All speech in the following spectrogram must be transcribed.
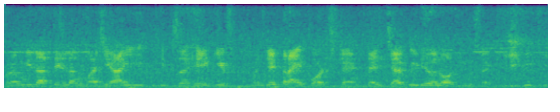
प्रमिला तेलंग माझी आई हिचं हे गिफ्ट म्हणजे ट्रायपॉड स्टँड त्यांच्या व्हिडिओ लॉगिंगसाठी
